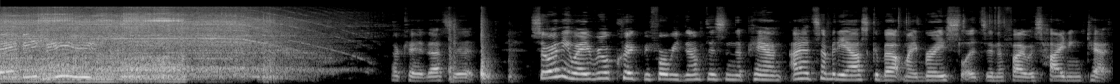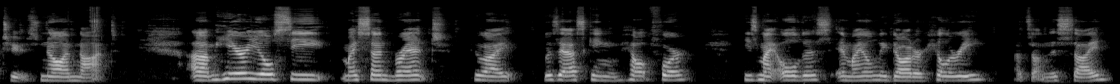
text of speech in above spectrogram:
Baby, beat! Okay, that's it. So anyway, real quick before we dump this in the pan, I had somebody ask about my bracelets and if I was hiding tattoos. No, I'm not. Um, here you'll see my son Brent, who I was asking help for. He's my oldest, and my only daughter Hillary. That's on this side.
